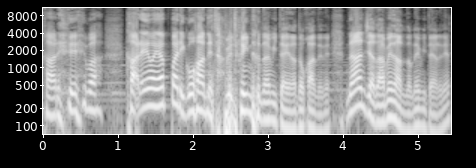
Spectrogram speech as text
カレーは、カレーはやっぱりご飯で食べたいんだな、みたいなとこあんでね。なんじゃダメなんだね、みたいなね。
